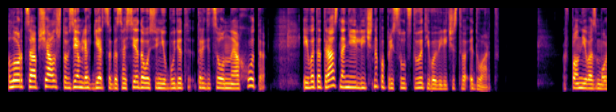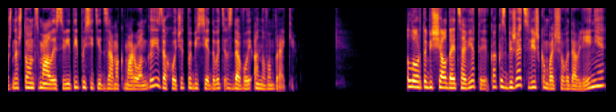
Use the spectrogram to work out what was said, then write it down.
Лорд сообщал, что в землях герцога-соседа осенью будет традиционная охота, и в этот раз на ней лично поприсутствует его величество Эдуард. Вполне возможно, что он с малой свитой посетит замок Маронга и захочет побеседовать с вдовой о новом браке. Лорд обещал дать советы, как избежать слишком большого давления,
